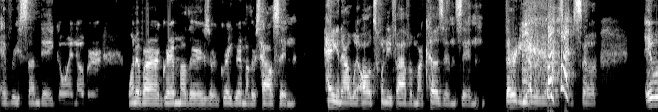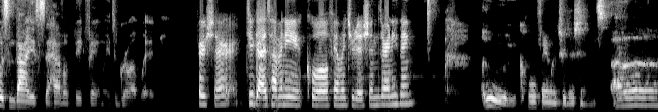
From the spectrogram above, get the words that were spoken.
every Sunday going over one of our grandmothers or great grandmother's house and hanging out with all 25 of my cousins and 30 other relatives. So it was nice to have a big family to grow up with. For sure. Do you guys have any cool family traditions or anything? Ooh, cool family traditions. Uh,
